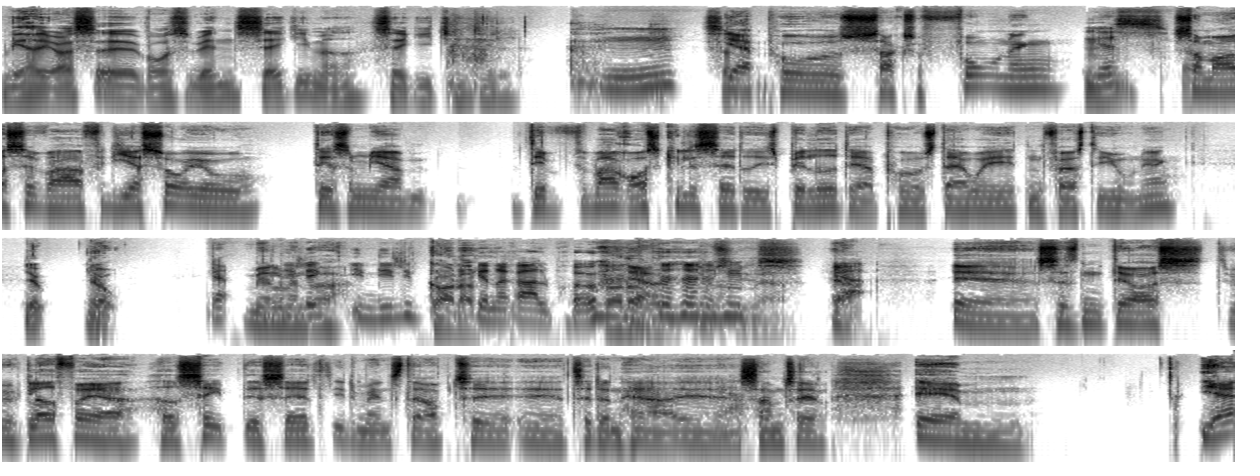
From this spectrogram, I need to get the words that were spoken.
Vi havde jo også øh, vores ven Segi med, Segi Gindil. Mm. Som, Ja, på saxofon, ikke? Mhm. Yes. Som også var, fordi jeg så jo det, som jeg... Det var Roskilde-sættet, I spillede der på Stairway den 1. juni, ikke? Jo. Jo. Ja. Mere eller En lille, en lille Godt. Godt Ja, præcis. Ja. Øh, så sådan, det er også, jeg er glad for, at jeg havde set det sæt i det mindste op til, øh, til den her øh, ja. Ja. samtale. Øhm, ja,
